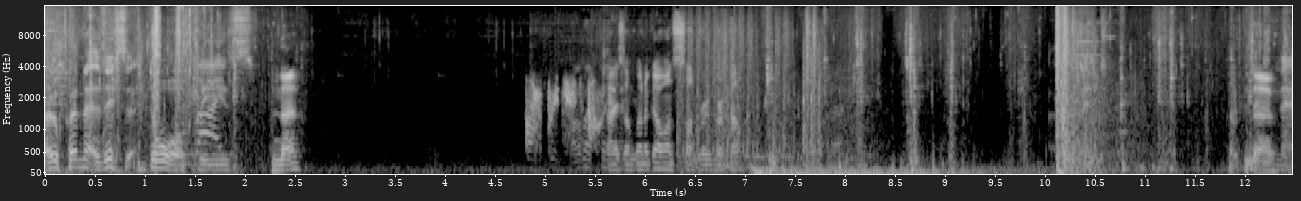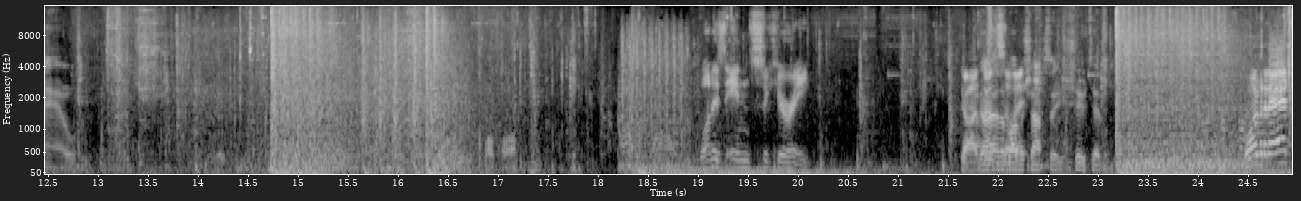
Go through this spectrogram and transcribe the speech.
Open this door, please. No. guys, I'm gonna go on sunroom rappel. No. it now. One is in security. God, Guy in the bomb inside. chassis, shoot him. One red.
